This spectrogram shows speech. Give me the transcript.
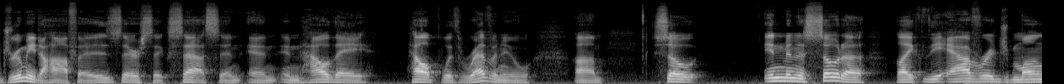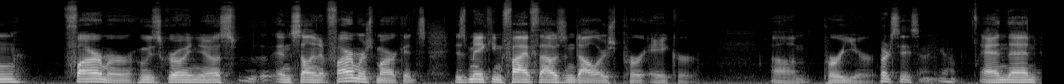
drew me to HAFA is their success and, and, and how they help with revenue. Um, so in Minnesota, like the average Hmong farmer who's growing, you know, and selling at farmers markets is making five thousand dollars per acre um, per year, Per season, yeah. and then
